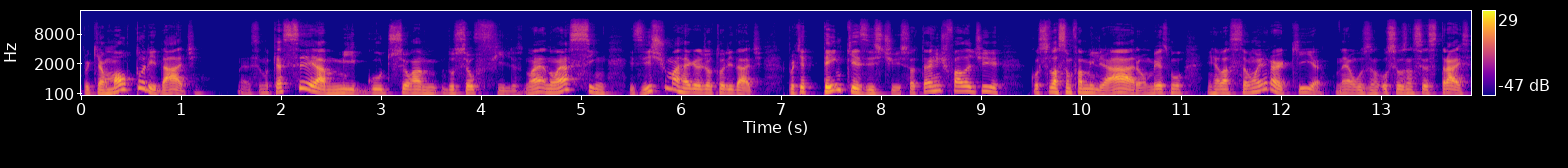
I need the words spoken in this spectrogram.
Porque é uma autoridade. Né? Você não quer ser amigo do seu, do seu filho. Não é, não é assim. Existe uma regra de autoridade. Porque tem que existir. Isso até a gente fala de constelação familiar, ou mesmo em relação à hierarquia, né, os, os seus ancestrais.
